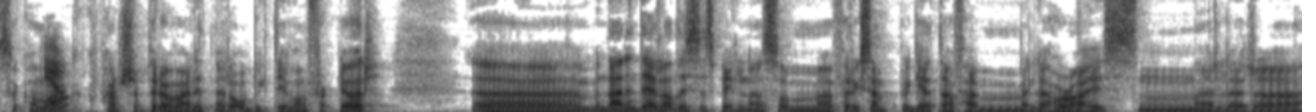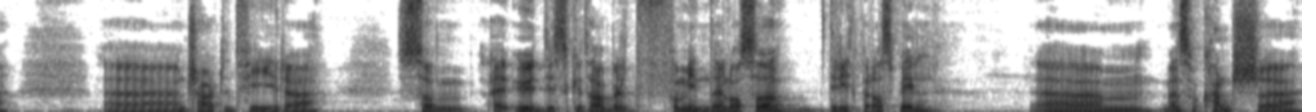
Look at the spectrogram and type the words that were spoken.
Så kan man Ja. kanskje prøve å være litt mer objektiv om 40 år. Uh, men det er en del av disse spillene som uh, f.eks. GTA5 eller Horizon eller øh, Uncharted 4, som er udiskutabelt for min del også dritbra spill, um, men som kanskje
